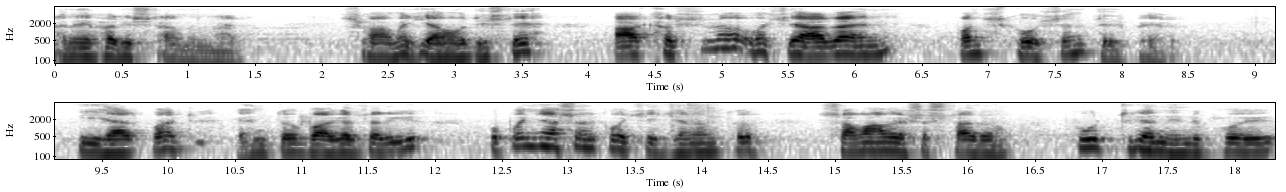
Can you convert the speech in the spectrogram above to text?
తనే భరిస్తానన్నాడు. స్వామికి ఆమోదిస్తే ఆ ఖర్చులో వచ్చే ఆదాయాన్ని పంచుకోవచ్చని తెలిపారు. ఈ ఏర్పాటు ఎంతో బాగా జరిగి ఉపన్యాసాలకు వచ్చే జనంతో సమావేశ స్థలం పూర్తిగా నిండిపోయి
